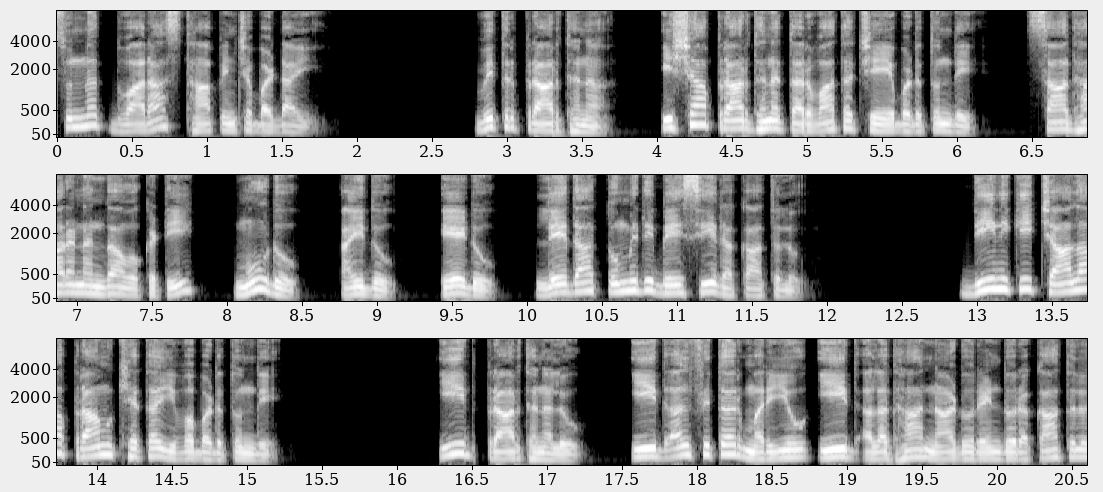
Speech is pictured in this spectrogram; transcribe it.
సున్నత్ ద్వారా స్థాపించబడ్డాయి. విత్ర్ ప్రార్థన ఇషా ప్రార్థన తర్వాత చేయబడుతుంది. సాధారణంగా ఒకటి మూడు ఐదు ఏడు లేదా తొమ్మిది బేసీ రకాతులు. దీనికి చాలా ప్రాముఖ్యత ఇవ్వబడుతుంది. ఈద్ ప్రార్థనలు. ఈద్ అల్ ఫితర్ మరియు ఈద్ అలధా నాడు రెండు రకాతులు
